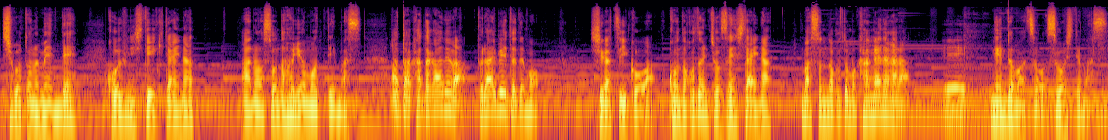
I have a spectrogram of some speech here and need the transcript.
仕事の面でこういうふうにしていきたいな。あのそんなふうに思っています。あとは片側ではプライベートでも4月以降はこんなことに挑戦したいな、まあ、そんなことも考えながら、えー、年度末を過ごしてます。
